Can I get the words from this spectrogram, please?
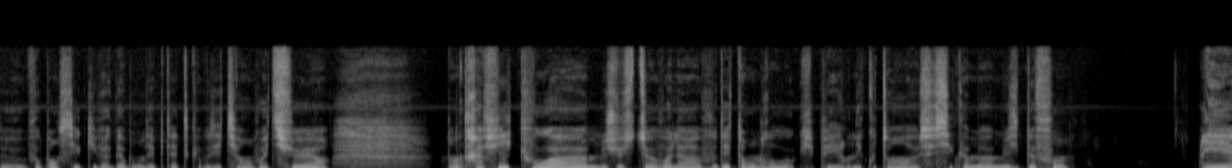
de vos pensées qui vagabondaient, peut-être que vous étiez en voiture, dans le trafic, ou euh, juste voilà vous détendre ou occuper en écoutant ceci comme euh, musique de fond. Et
